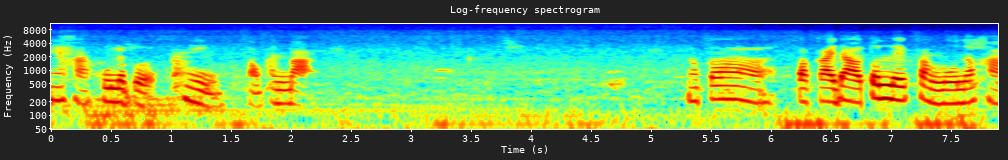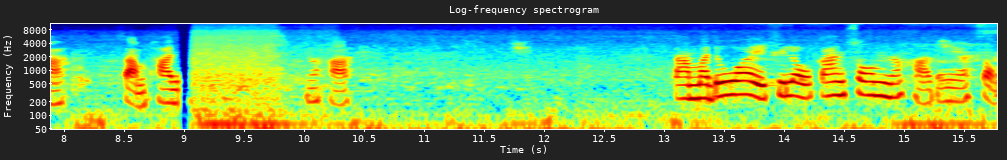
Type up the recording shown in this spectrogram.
นี่ยค่ะภูระเบิดนี่สองพันบาท แล้วก็ปากกายดาวต้นเล็กฝั่งนู้นนะคะสามพันนะคะ ตามมาด้วยฟิโลก้านส้มนะคะ ตรงเนี้สอง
